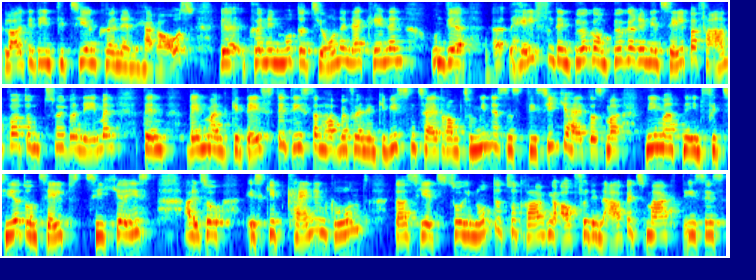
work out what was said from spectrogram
Leute, die infizieren können, heraus. Wir können Mutationen erkennen und wir äh, helfen den Bürger und Bürgerinnen selber, Verantwortung zu übernehmen. Denn wenn man getestet ist, dann hat man für einen gewissen Zeitraum zumindest die Sicherheit, dass man niemanden infiziert und selbst sicher ist. Also es gibt keinen Grund, das jetzt so hinunterzutragen, auch für den Arbeitsmarkt Fakt ist es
